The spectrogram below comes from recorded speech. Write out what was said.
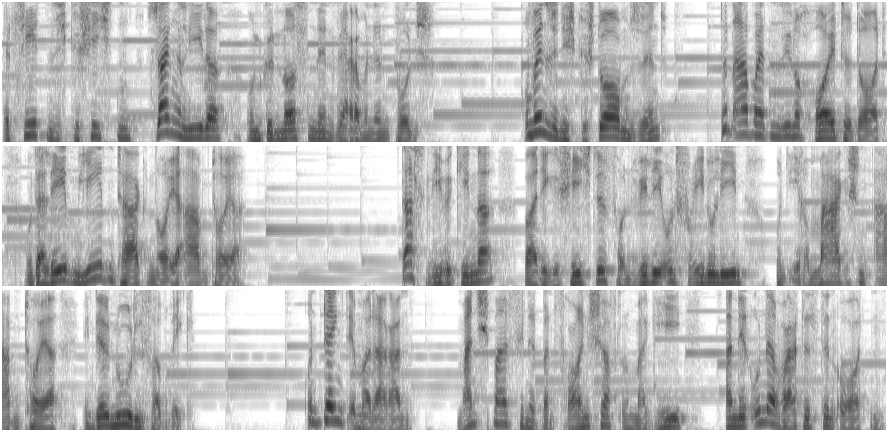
erzählten sich Geschichten, sangen Lieder und genossen den wärmenden Punsch. Und wenn sie nicht gestorben sind, dann arbeiten sie noch heute dort und erleben jeden Tag neue Abenteuer. Das, liebe Kinder, war die Geschichte von Willi und Fridolin und ihrem magischen Abenteuer in der Nudelfabrik. Und denkt immer daran, manchmal findet man Freundschaft und Magie an den unerwartetsten Orten.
